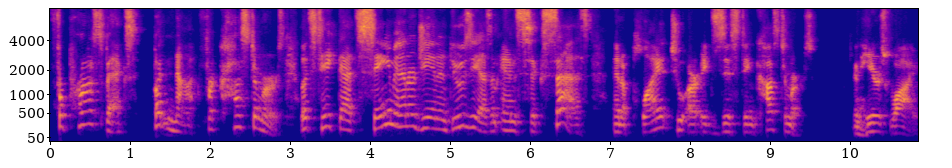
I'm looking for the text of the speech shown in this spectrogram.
for prospects, but not for customers? Let's take that same energy and enthusiasm and success and apply it to our existing customers. And here's why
